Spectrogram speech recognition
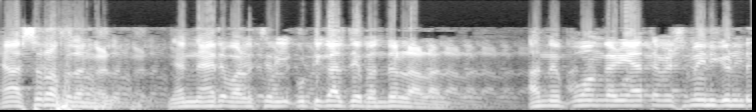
അഷ്റഫ് തങ്ങൾ. ഞാൻ നേരെ വളരെ കുട്ടിക്കാലത്തെ ബന്ധമുള്ള ആളാണ്. അന്ന് പോകാൻ കഴിയാത്ത വിഷമം എനിക്കുണ്ട്.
